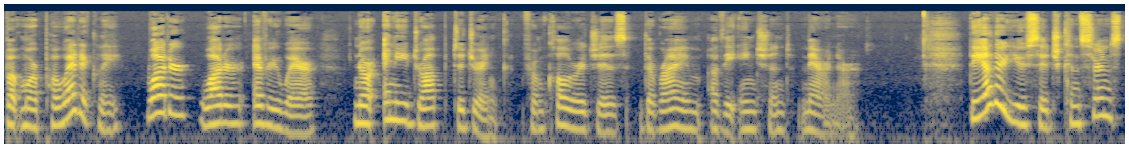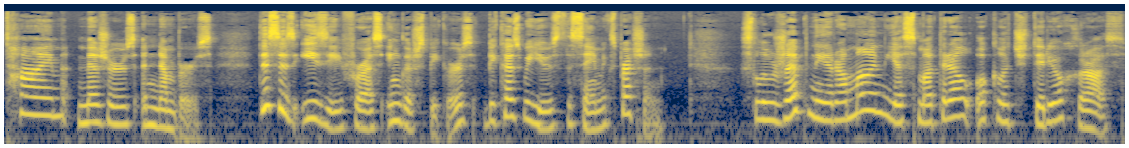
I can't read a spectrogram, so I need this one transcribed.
But more poetically, water, water everywhere, nor any drop to drink, from Coleridge's The Rime of the Ancient Mariner. The other usage concerns time, measures, and numbers. This is easy for us English speakers because we use the same expression. Служебный роман я смотрел около четырех раз.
